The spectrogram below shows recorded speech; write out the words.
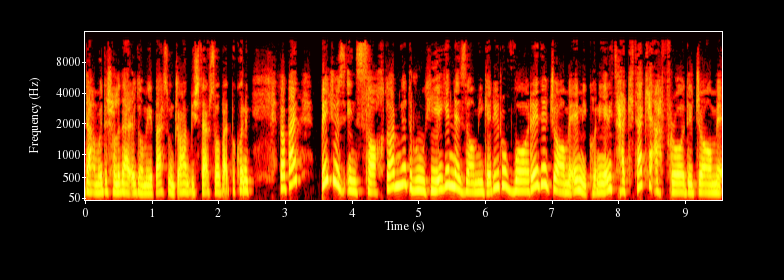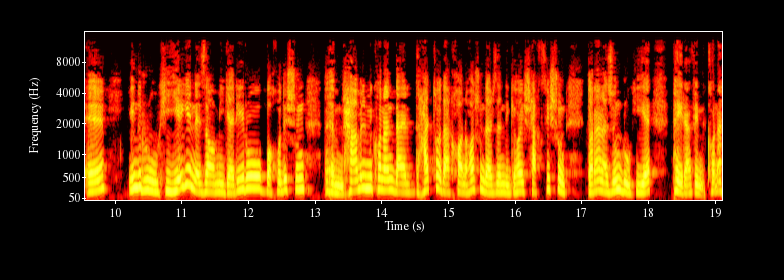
در موردش حالا در ادامه بحث اونجا هم بیشتر صحبت بکنیم. و بعد بجز این ساختار میاد روحیه نظامیگری رو وارد جامعه میکنه. یعنی تک تک افراد جامعه این روحیه نظامیگری رو با خودشون حمل میکنن در، حتی در خانه هاشون در زندگی های شخصیشون دارن از اون روحیه پیروی میکنن.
